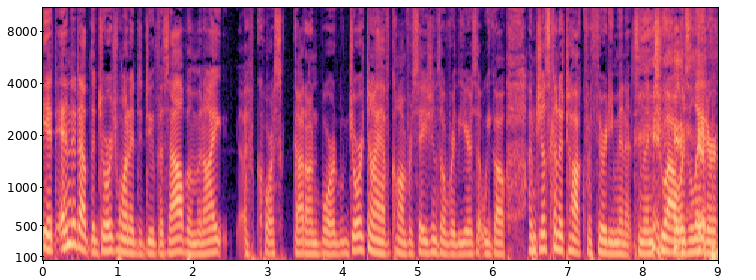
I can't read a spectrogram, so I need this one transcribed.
It ended out that George wanted to do this album, and I, of course, got on board. George and I have conversations over the years that we go, I'm just going to talk for 30 minutes. And then two hours later,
